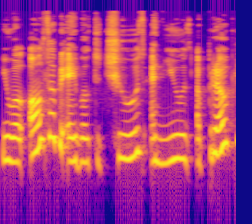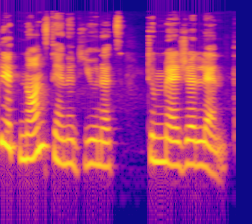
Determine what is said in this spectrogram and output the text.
You will also be able to choose and use appropriate non-standard units to measure length.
